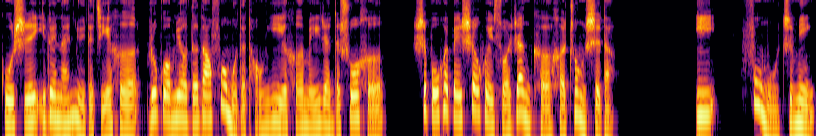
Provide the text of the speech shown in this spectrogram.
古时一对男女的结合，如果没有得到父母的同意和媒人的说和，是不会被社会所认可和重视的。一、父母之命，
